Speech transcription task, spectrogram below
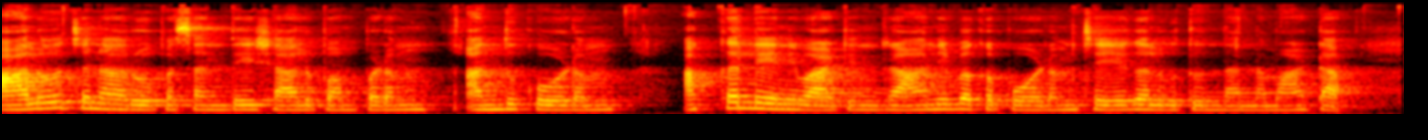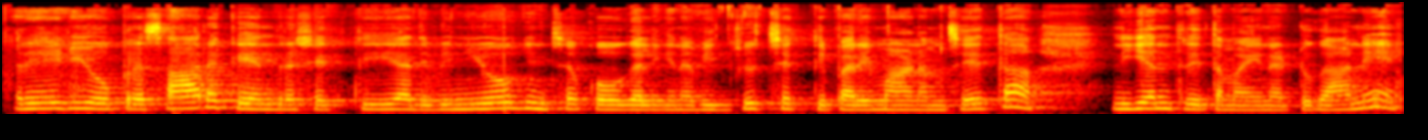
ఆలోచన రూప సందేశాలు పంపడం అందుకోవడం అక్కర్లేని వాటిని రానివ్వకపోవడం చేయగలుగుతుందన్నమాట. రేడియో ప్రసార కేంద్ర శక్తి అది వినియోగించుకోగలిగిన విద్యుత్ శక్తి పరిమాణం చేత నియంత్రితమైనట్టుగానే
